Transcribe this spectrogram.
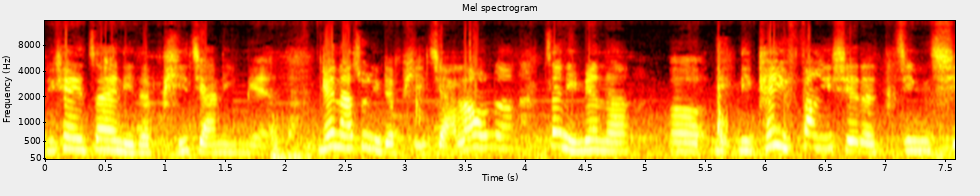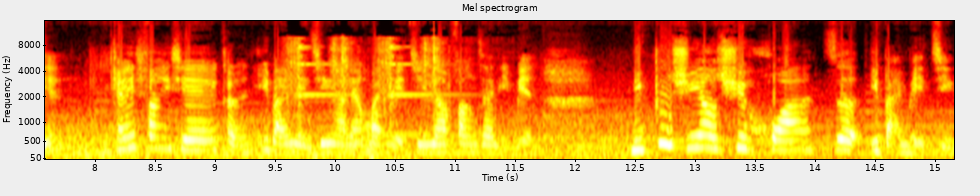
你可以在你的皮夹里面，你可以拿出你的皮夹，然后呢，在里面呢，呃，你你可以放一些的金钱，你可以放一些可能一百美金啊、两百美金要放在里面。你不需要去花这一百美金，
